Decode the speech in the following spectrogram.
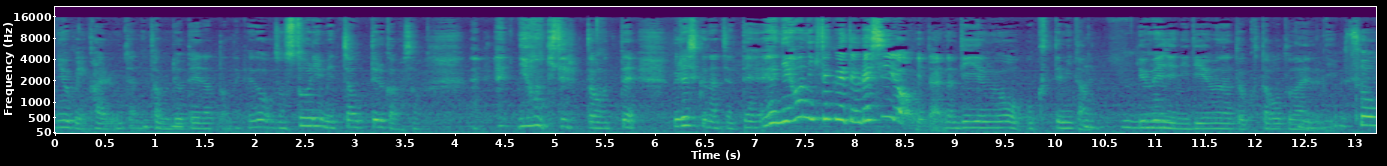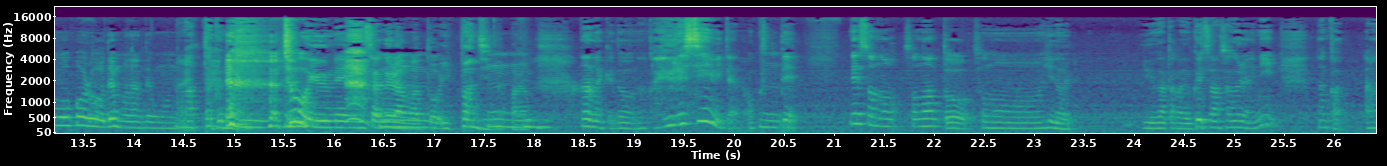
ニューヨークに帰るみたいな多分予定だったんだけど、そのストーリーめっちゃ追ってるからさええ日本来てると思って嬉しくなっちゃって「え日本に来てくれて嬉しいよ!」みたいな DM を送ってみたの、有名人に DM なんて送ったことないのに、相互フォローでもなんでもない。全くない。超有名インスタグラマーと一般人だから、うん。なんだけどなんか嬉しいみたいな送って、でそのその後その日の夕方か翌日の朝ぐらいになんかあの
